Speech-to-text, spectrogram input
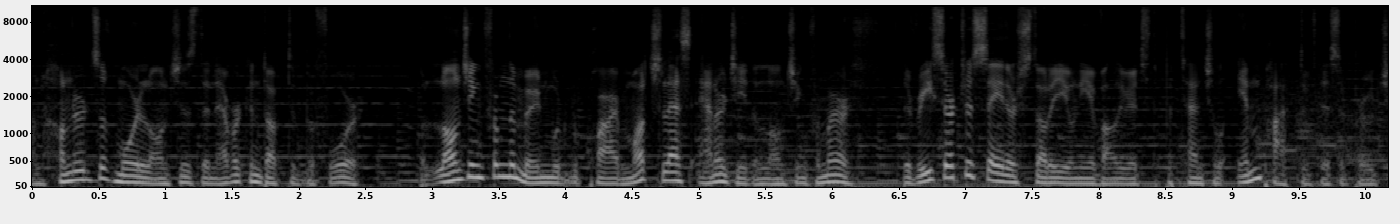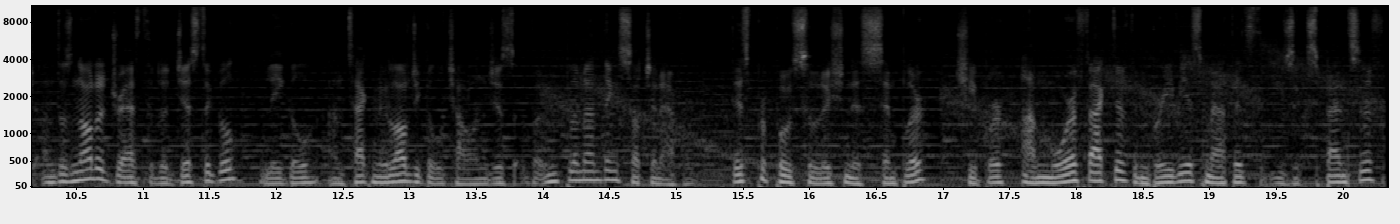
and hundreds of more launches than ever conducted before. But launching from the moon would require much less energy than launching from Earth. The researchers say their study only evaluates the potential impact of this approach and does not address the logistical, legal, and technological challenges of implementing such an effort. This proposed solution is simpler, cheaper, and more effective than previous methods that use expensive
